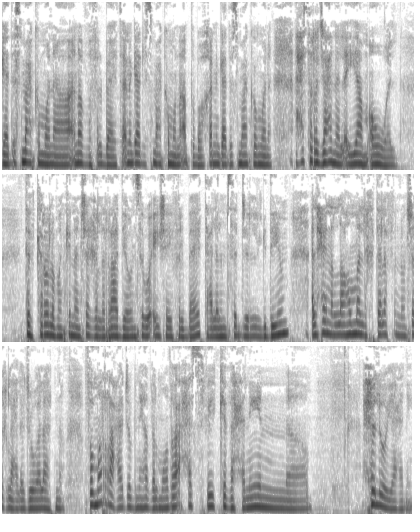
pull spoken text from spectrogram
قاعد أسمعكم وأنا أنظف البيت. أنا قاعد أسمعكم وأنا أطبخ. أنا قاعد أسمعكم وأنا أحس رجعنا لأيام أول. تذكروا لما كنا نشغل الراديو ونسوي أي شيء في البيت على المسجل القديم الحين اللهم اللي اختلف أنه نشغله على جوالاتنا. فمرة عجبني هذا الموضوع أحس فيه كذا حنين آه، حلو يعني.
